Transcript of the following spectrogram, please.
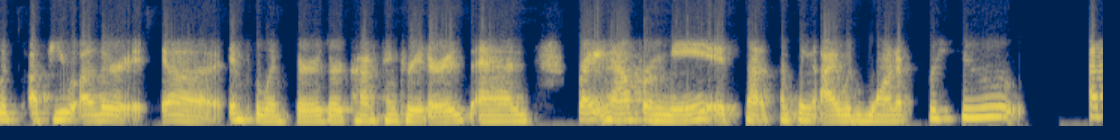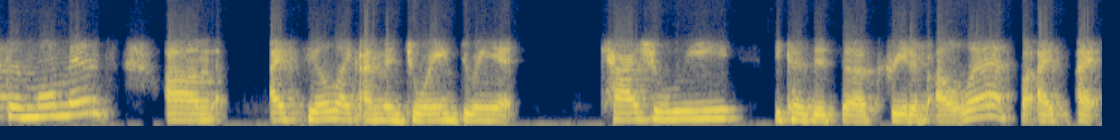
with a few other uh, influencers or content creators. And right now, for me, it's not something I would want to pursue at the moment. Um, I feel like I'm enjoying doing it casually because it's a creative outlet. But I, I,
